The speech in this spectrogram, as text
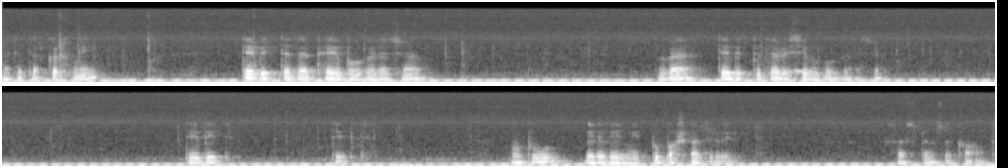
Nə qədər? 40 min. Debitdə də payable verəcəm. Və debitdə də receivable verəcəm debit, debit. Amma bu belə verməyib, bu başqa cür veribdir. Suspense account.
